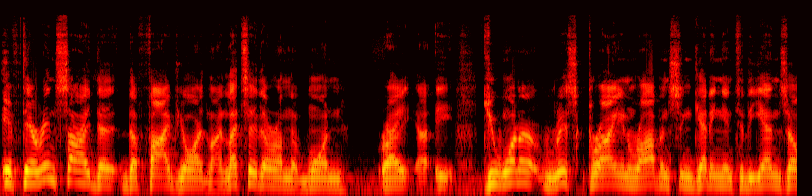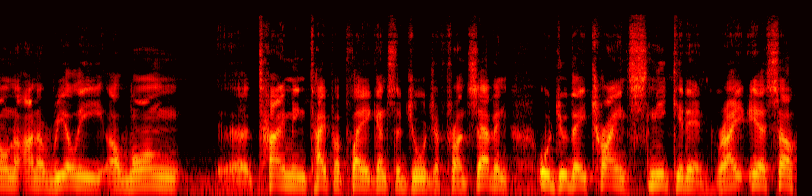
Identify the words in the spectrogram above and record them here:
if they're inside the, the five yard line, let's say they're on the one, right? Uh, do you want to risk Brian Robinson getting into the end zone on a really a long uh, timing type of play against the Georgia front seven, or do they try and sneak it in, right? Yeah, so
